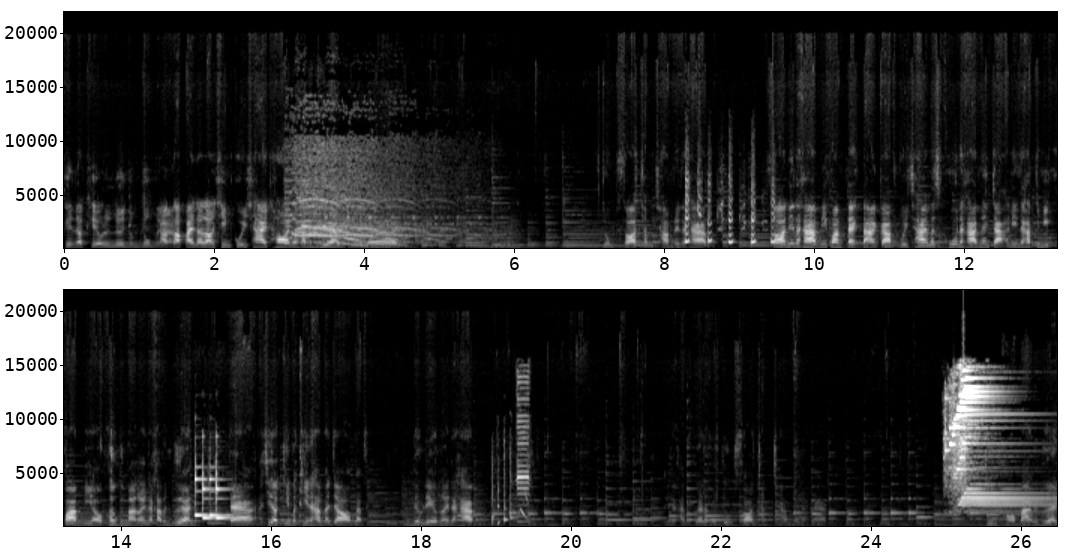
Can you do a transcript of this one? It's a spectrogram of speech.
กินแล้วเคี้ยวลื่นๆนุ่มๆเลยนะต่อไปเราลองชิมกุ๋ยช่ายทอดนะครับเพื่อนๆนี่เลยอืมจุ่มซอสฉ่ำๆเลยนะครับ ซอสนี้นะครับมีความแตกต่างกับกุ๋ยช่ายเมื่อสักครู่นะครับ เนื่องจากอันนี้นะครับจะมีความเหนียวเพิ่มขึ้นมาหน่อยนะครับเพื่อนๆแต่ที่เรากินเมื่อกี้นะครับมันจะออกแบบ เหลวๆหน่อยนะครับ นี่นะครับเพื่อนๆเราก็จุ่มซอสฉ่ำๆเลยนะครับกลิ่นหอมมากเพื่อน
